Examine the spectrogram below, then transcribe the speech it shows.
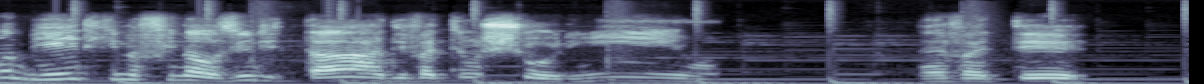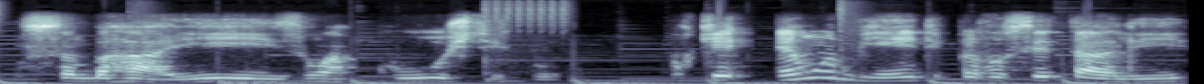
um ambiente que no finalzinho de tarde vai ter um chorinho, né, vai ter um samba raiz, um acústico, porque é um ambiente para você estar tá ali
